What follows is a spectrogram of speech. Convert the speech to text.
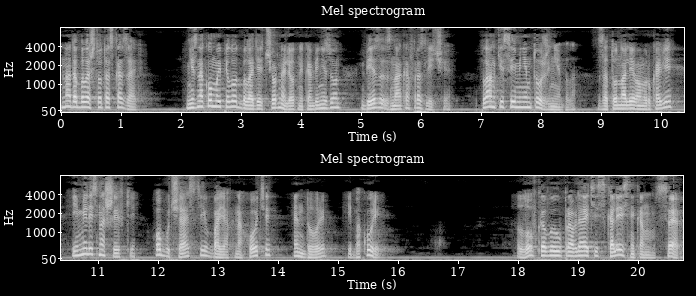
Надо было что-то сказать. Незнакомый пилот был одет в черный летный комбинезон без знаков различия. Планки с именем тоже не было, зато на левом рукаве имелись нашивки об участии в боях на Хоте, Эндоре и Бакуре. «Ловко вы управляетесь с колесником, сэр!»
